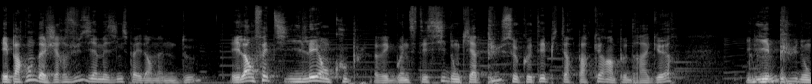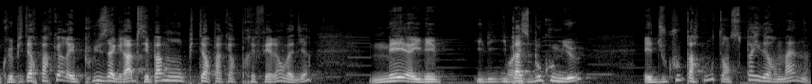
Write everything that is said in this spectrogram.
Et par contre, bah, j'ai revu The Amazing Spider-Man 2. Et là, en fait, il est en couple avec Gwen Stacy, donc il n'y a plus ce côté Peter Parker un peu dragueur. Il y est Mhm. plus. Donc le Peter Parker est plus agréable. C'est pas mon Peter Parker préféré, on va dire. Mais euh, il, est, il, il Ouais. passe beaucoup mieux. Et du coup, par contre, en Spider-Man,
